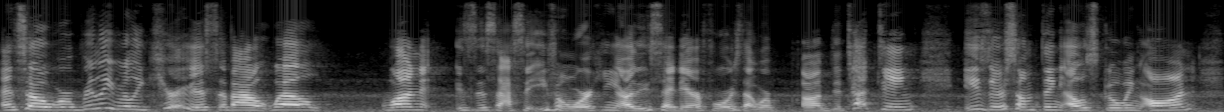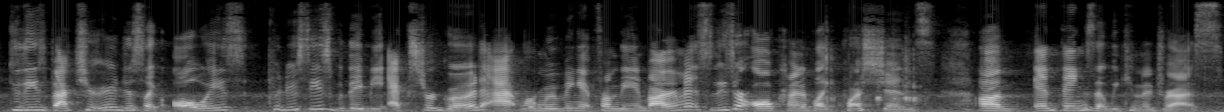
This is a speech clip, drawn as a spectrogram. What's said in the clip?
And so we're really, really curious about, well, one, is this assay even working? Are these siderophores that we're um, detecting? Is there something else going on? Do these bacteria just like always produce these? Would they be extra good at removing it from the environment? So these are all kind of like questions um, and things that we can address.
